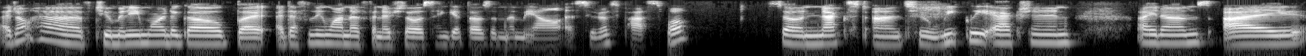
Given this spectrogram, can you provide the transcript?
I don't have too many more to go, but I definitely want to finish those and get those in the mail as soon as possible. So, next on to weekly action items. I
